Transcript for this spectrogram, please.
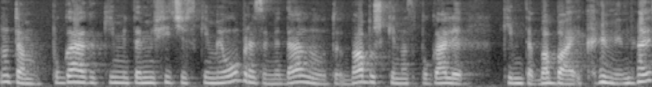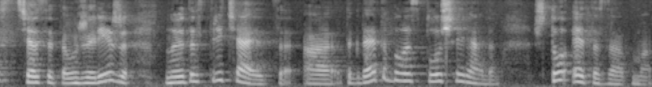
ну там, пугая какими-то мифическими образами, да, ну вот бабушки нас пугали какими-то бабайками, да, сейчас это уже реже, но это встречается. А тогда это было сплошь и рядом. Что это за обман?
